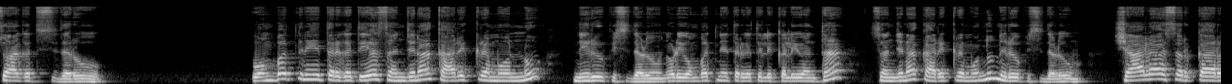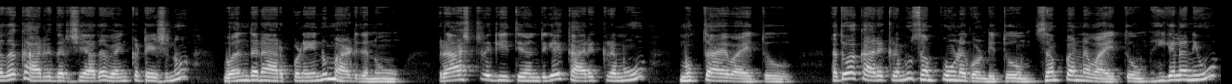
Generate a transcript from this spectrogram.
ಸ್ವಾಗತಿಸಿದರು. ಒಂಬತ್ತನೇ ತರಗತಿಯ ಸಂಜನಾ ಕಾರ್ಯಕ್ರಮವನ್ನು ನಿರೂಪಿಸಿದಳು. ನೋಡಿ, ಒಂಬತ್ತನೇ ತರಗತಿಯಲ್ಲಿ ಕಲಿಯುವಂಥ ಸಂಜನಾ ಕಾರ್ಯಕ್ರಮವನ್ನು ನಿರೂಪಿಸಿದಳು. ಶಾಲಾ ಸರ್ಕಾರದ ಕಾರ್ಯದರ್ಶಿಯಾದ ವೆಂಕಟೇಶನು ವಂದನಾ ಅರ್ಪಣೆಯನ್ನು ಮಾಡಿದನು. ರಾಷ್ಟ್ರಗೀತೆಯೊಂದಿಗೆ ಕಾರ್ಯಕ್ರಮವು ಮುಕ್ತಾಯವಾಯಿತು. ಅಥವಾ ಕಾರ್ಯಕ್ರಮವು ಸಂಪೂರ್ಣಗೊಂಡಿತು, ಸಂಪನ್ನವಾಯಿತು. ಹೀಗೆಲ್ಲ ನೀವು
